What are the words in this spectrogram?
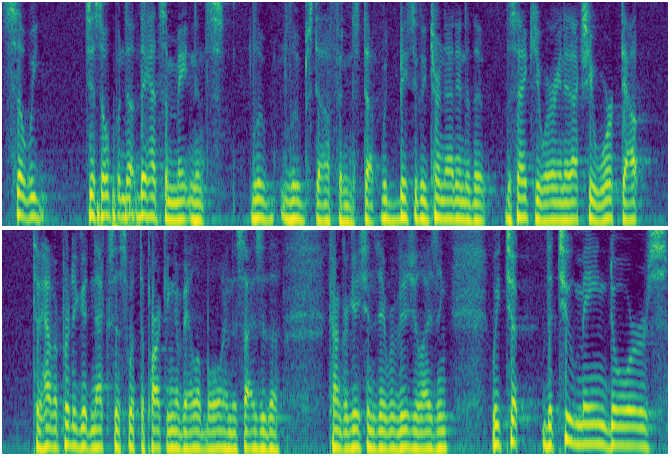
So we just opened up. They had some maintenance lube, lube stuff and stuff. We basically turned that into the the sanctuary, and it actually worked out to have a pretty good nexus with the parking available and the size of the congregations they were visualizing. We took the two main doors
